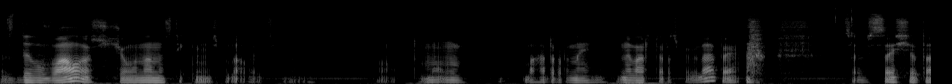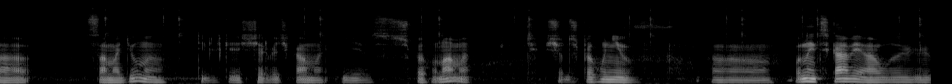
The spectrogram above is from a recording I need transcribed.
здивувала, що вона настільки мені сподобається. От, тому багато про неї не варто розповідати. Це все ще та сама дюна, тільки з черв'ячками і з шпигунами. Щодо шпигунів, е, вони цікаві, але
